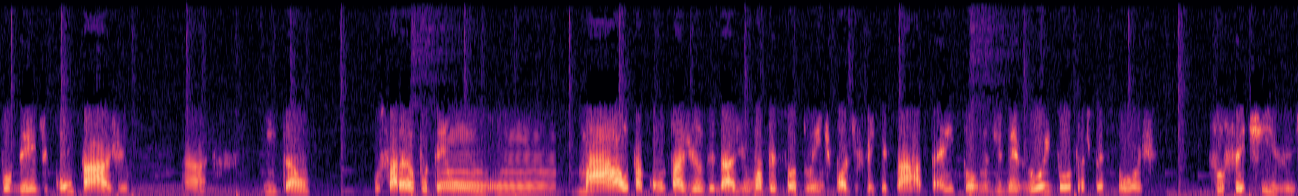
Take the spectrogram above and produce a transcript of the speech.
poder de contágio, tá? Então, o sarampo tem um, um, uma alta contagiosidade. Uma pessoa doente pode infectar até em torno de 18 outras pessoas suscetíveis.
